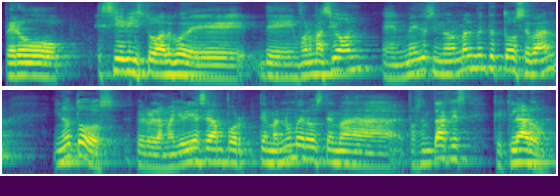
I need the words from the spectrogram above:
pero sí he visto algo de, información en medios y normalmente todos se van, y no todos, pero la mayoría se van por tema números, tema porcentajes, que claro,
